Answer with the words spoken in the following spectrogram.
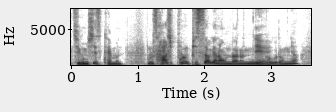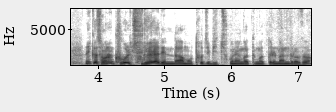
지금 시스템은. 그럼 40%는 비싸게 나온다는 네. 거거든요. 그러니까 저는 그걸 줄여야 된다. 뭐 토지 비축은행 같은 것들을 만들어서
